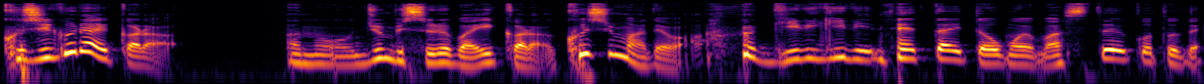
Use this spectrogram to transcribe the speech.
9時ぐらいからあの、準備すればいいから、9時までは ギリギリ寝たいと思います。ということで、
